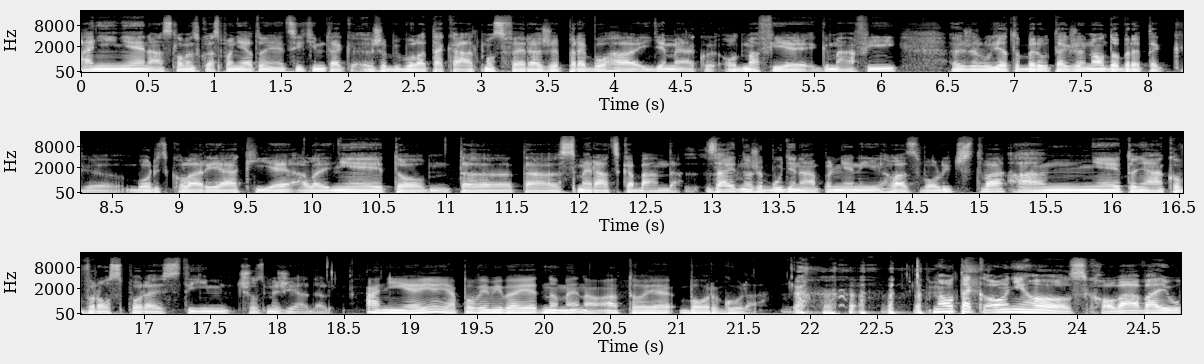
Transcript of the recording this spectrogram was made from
ani nie na Slovensku, aspoň ja to necítim tak, že by bola taká atmosféra, že pre Boha ideme ako od mafie k mafii, že ľudia to berú tak, že no dobre, tak e, Boris Kolár je aký je, ale nie je to tá, tá smerácká banda. Zajedno, že bude naplnený hlas voličstva a nie je to nejako v rozpore s tým, čo sme žiadali. A nie je, ja poviem iba jedno meno a to je Borgula. No tak oni ho schovajú schovávajú,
